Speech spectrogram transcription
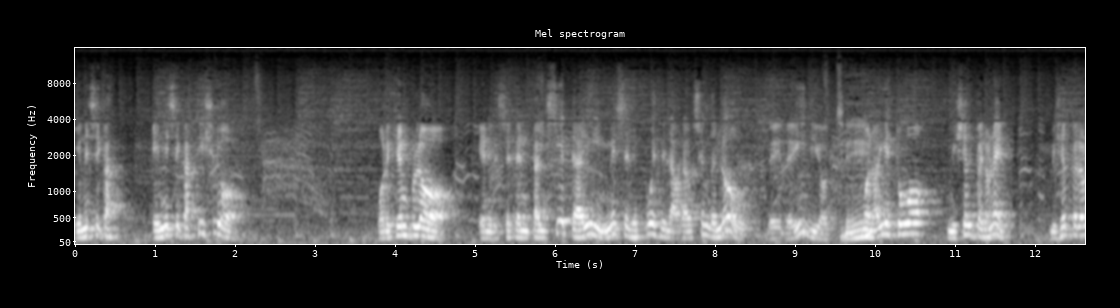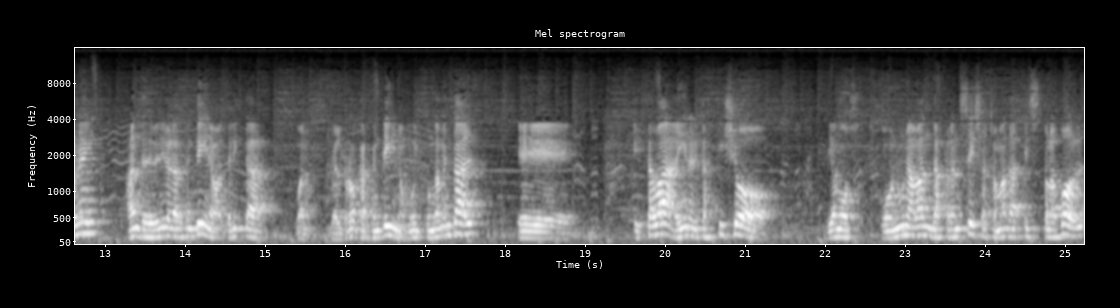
Y en ese, en ese castillo, por ejemplo, en el 77, ahí, meses después de la grabación de Low, de, de Idiot, Sí. bueno, ahí estuvo Michel Peronel. Michel Peronel, antes de venir a la Argentina, baterista, bueno, del rock argentino, muy fundamental, eh, estaba ahí en el castillo, digamos, con una banda francesa llamada Estrapol,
